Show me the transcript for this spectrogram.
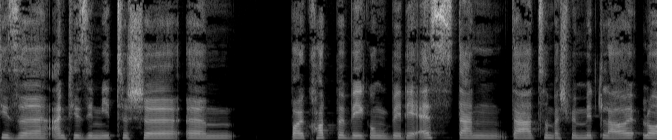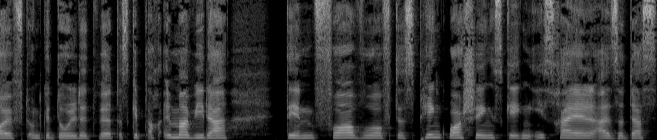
diese antisemitische ähm, Boykottbewegung BDS dann da zum Beispiel mitläuft und geduldet wird. Es gibt auch immer wieder den Vorwurf des Pinkwashings gegen Israel, also dass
